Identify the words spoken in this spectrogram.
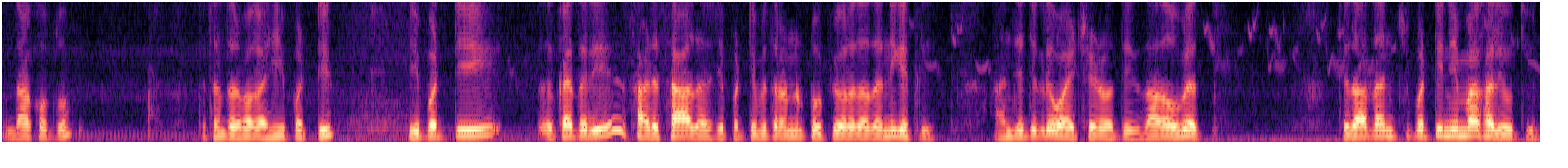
दाखवतो. त्याच्यानंतर बघा ही पट्टी. ही पट्टी काहीतरी साडेसहा हजारची पट्टी मित्रांनो टोपीवाला दादांनी घेतली. आणि जे तिकडे व्हाईट शेडवरती दादा उभे आहेत ते दादांची पट्टी निंबाखाली होती.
